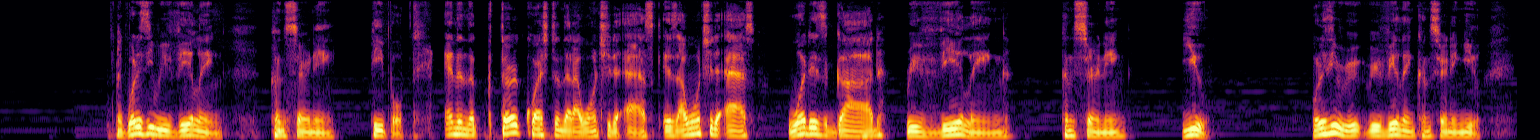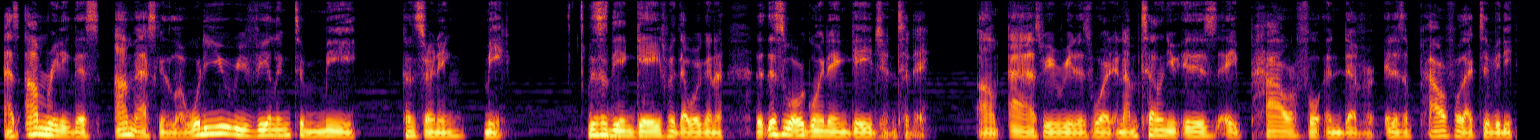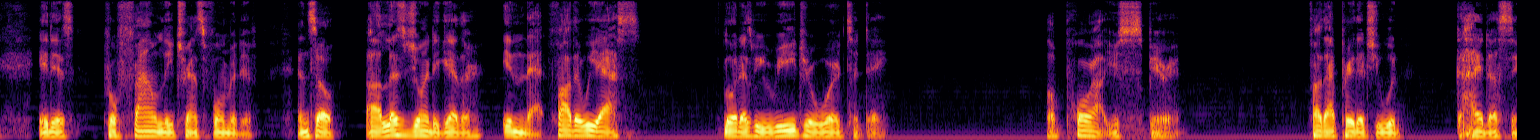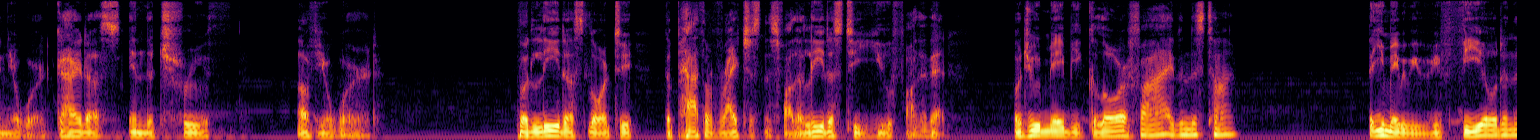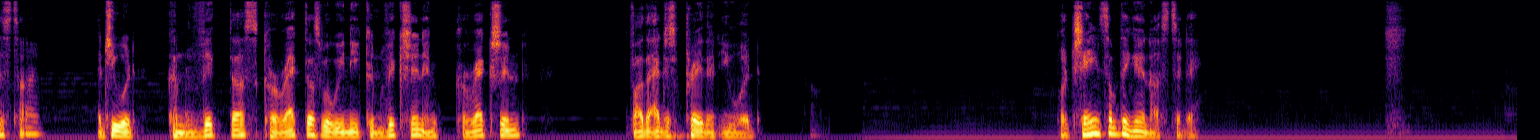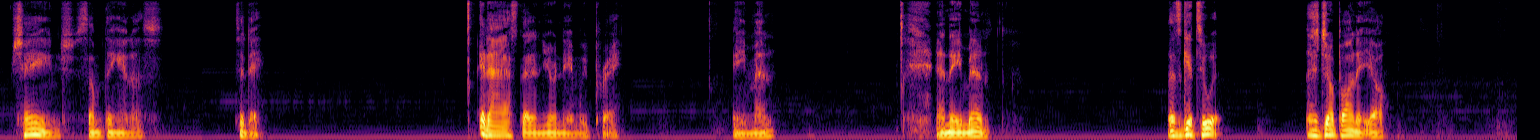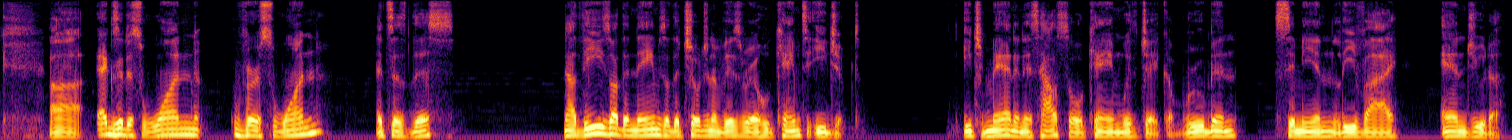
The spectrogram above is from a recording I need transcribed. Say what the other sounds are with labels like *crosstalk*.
Like, what is He revealing concerning people? And then the third question that I want you to ask is, I want you to ask, what is God revealing concerning you? What is He re- revealing concerning you? As I'm reading this, I'm asking the Lord, what are you revealing to me concerning me? This is the engagement that we're going to, this is what we're going to engage in today um, as we read his word. And I'm telling you, it is a powerful endeavor. It is a powerful activity. It is profoundly transformative. And so uh, let's join together in that. Father, we ask, Lord, as we read your word today, Lord, pour out your spirit. Father, I pray that you would guide us in your word, guide us in the truth of your word. Lord, lead us, Lord, to the path of righteousness, Father. Lead us to you, Father, that, Lord, you may be glorified in this time, that you may be revealed in this time, that you would convict us, correct us where we need conviction and correction. Father, I just pray that you would, Lord, change something in us today. Change something in us today. And I ask that in your name we pray. Amen. And amen. Let's get to it. Let's jump on it, yo. Uh, Exodus 1, verse 1, it says this Now these are the names of the children of Israel who came to Egypt. Each man in his household came with Jacob Reuben, Simeon, Levi, and Judah.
